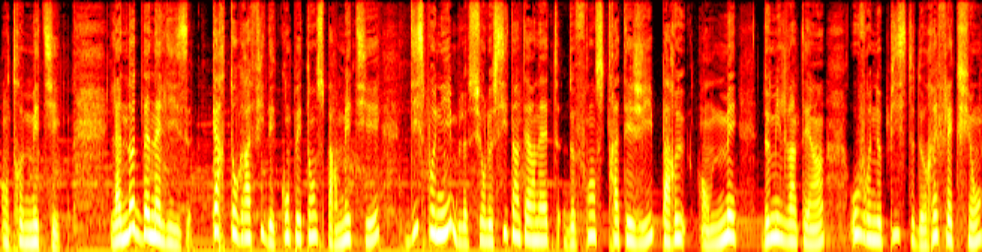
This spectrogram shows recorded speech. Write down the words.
entre métiers. La note d'analyse cartographie des compétences par métier, disponible sur le site internet de France Stratégie, paru en mai 2021, ouvre une piste de réflexion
